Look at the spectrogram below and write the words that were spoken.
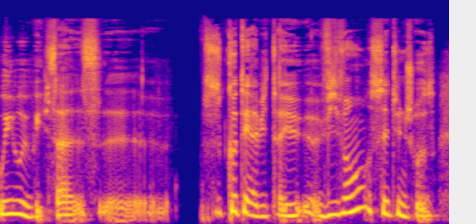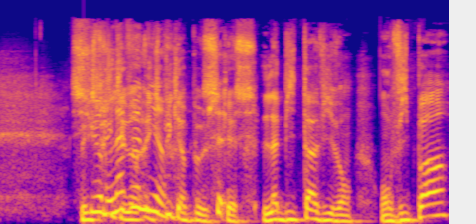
oui, oui, oui. Ça, côté habitat vivant, c'est une chose explique, un peu ce qu'est l'habitat vivant. On vit pas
